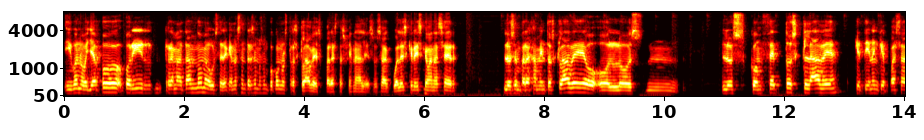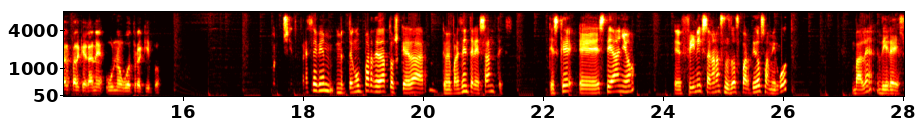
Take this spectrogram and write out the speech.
Y bueno, ya por, por ir rematando, me gustaría que nos centrásemos un poco en nuestras claves para estas finales. O sea, ¿cuáles creéis que van a ser los emparejamientos clave o, los, mm, los conceptos clave que tienen que pasar para que gane uno u otro equipo? Si te parece bien, tengo un par de datos que dar que me parecen interesantes. Que es que eh, este año eh, Phoenix ha ganado sus dos partidos a Milwaukee. ¿Vale? Diréis,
